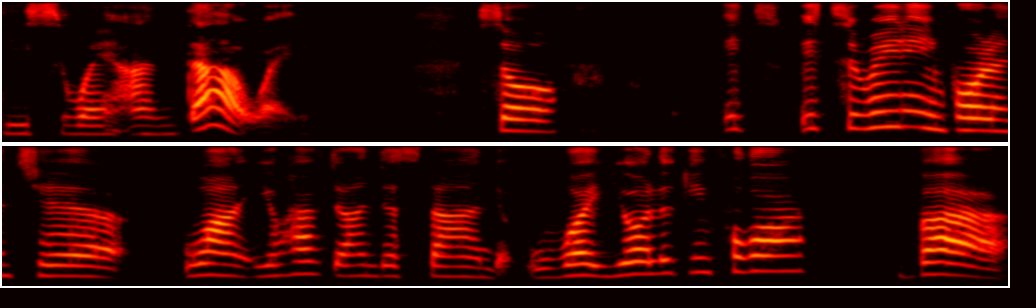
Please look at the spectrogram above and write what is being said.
this way and that way. So it's it's really important to one you have to understand what you're looking for but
